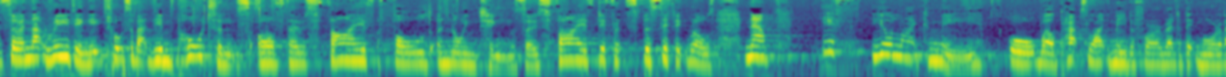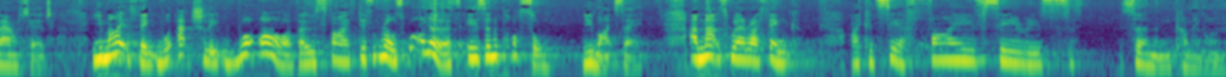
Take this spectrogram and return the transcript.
So, in that reading, it talks about the importance of those five-fold anointings, those five different specific roles. Now, if you're like me, or, well, perhaps like me before I read a bit more about it, you might think, well, actually, what are those five different roles? What on earth is an apostle, you might say? And that's where I think I could see a five series sermon coming on,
